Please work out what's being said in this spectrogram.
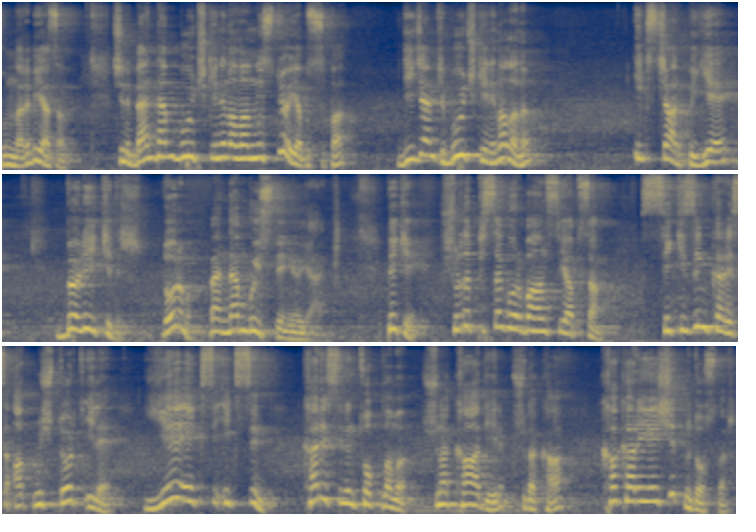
Bunları bir yazalım. Şimdi benden bu üçgenin alanını istiyor ya bu sıpa. Diyeceğim ki bu üçgenin alanı x çarpı y bölü 2'dir. Doğru mu? Benden bu isteniyor yani. Peki şurada Pisagor bağıntısı yapsam 8'in karesi 64 ile y eksi x'in karesinin toplamı şuna k diyelim şu da k. k kareye eşit mi dostlar?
